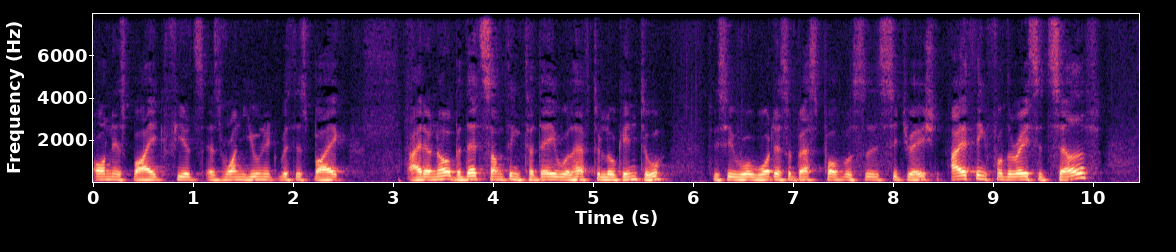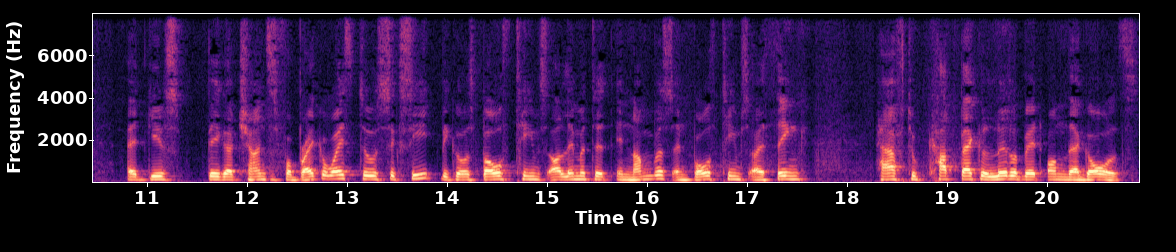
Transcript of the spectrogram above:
on his bike, feels as one unit with his bike. I don't know, but that's something today we'll have to look into to see well, what is the best possible situation. I think for the race itself, it gives bigger chances for breakaways to succeed because both teams are limited in numbers and both teams, I think, have to cut back a little bit on their goals.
